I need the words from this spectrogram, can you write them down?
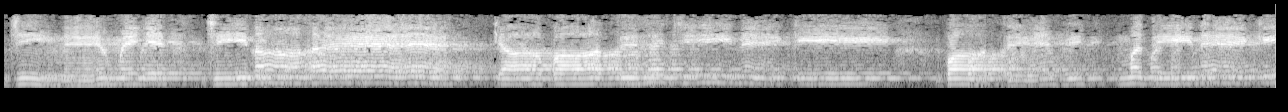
جینے میں یہ جینا ہے، کیا بات ہے جینے کی؟ باتیں بھی مدینے کی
